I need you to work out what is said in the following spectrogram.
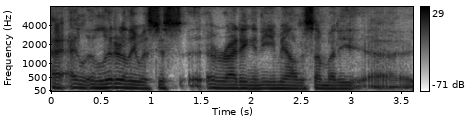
I, literally was just uh, writing an email to somebody uh,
